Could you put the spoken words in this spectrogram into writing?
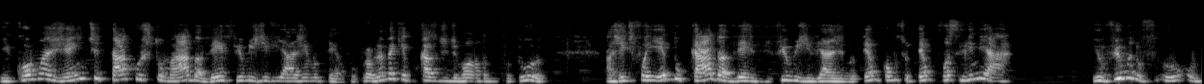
e como a gente está acostumado a ver filmes de viagem no tempo. O problema é que, por causa de De Volta para o Futuro, A gente foi educado a ver filmes de viagem no tempo como se o tempo fosse linear. E o filme, do, o, o,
